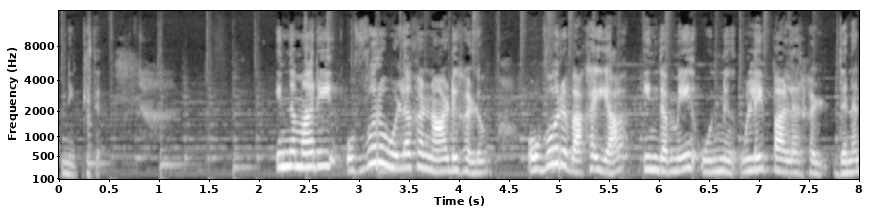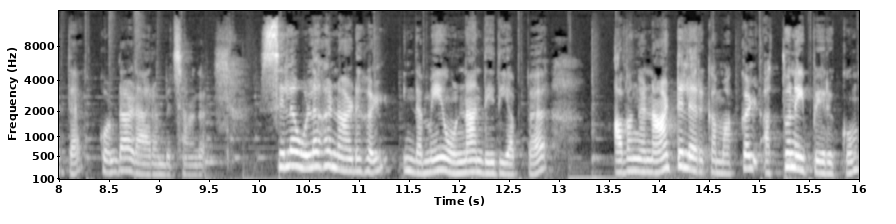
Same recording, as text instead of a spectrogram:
நிற்குது இந்த மாதிரி ஒவ்வொரு உலக நாடுகளும் ஒவ்வொரு வகையாக இந்த மே ஒன்று உழைப்பாளர்கள் தினத்தை கொண்டாட ஆரம்பித்தாங்க சில உலக நாடுகள் இந்த மே ஒன்றாந்தேதி அப்போ அவங்க நாட்டில் இருக்க மக்கள் அத்துணை பேருக்கும்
